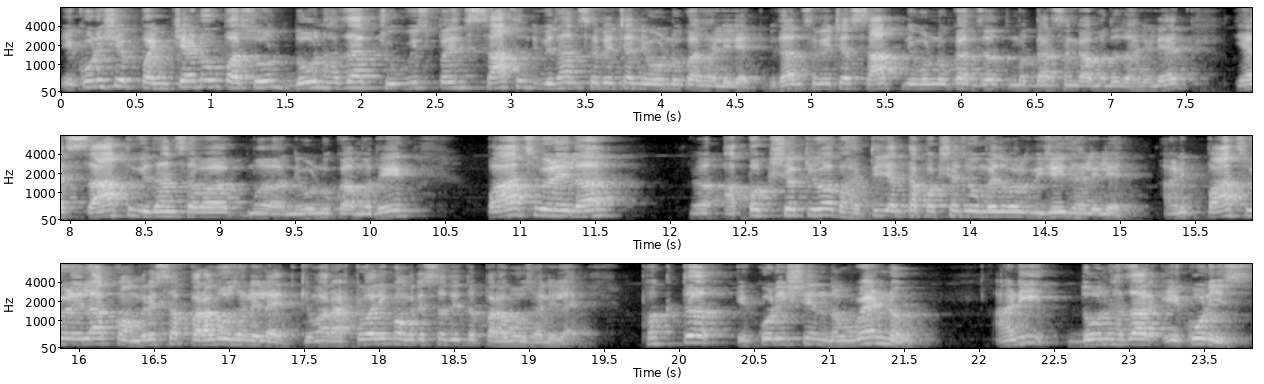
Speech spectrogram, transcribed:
एकोणीसशे पंच्याण्णवपासून दोन हजार चोवीसपर्यंत सात विधानसभेच्या निवडणुका झालेल्या आहेत. विधानसभेच्या सात निवडणुका जत मतदारसंघामध्ये झालेल्या आहेत. या सात विधानसभा निवडणुकामध्ये पाच वेळेला अपक्ष किंवा भारतीय जनता पक्षाचे उमेदवार विजयी झालेले आहेत. आणि पाच वेळेला काँग्रेसचा पराभव झालेला आहे किंवा राष्ट्रवादी काँग्रेसचा तिथं पराभव झालेला आहे. फक्त एकोणीसशे नव्याण्णव आणि दोन हजार एकोणीस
